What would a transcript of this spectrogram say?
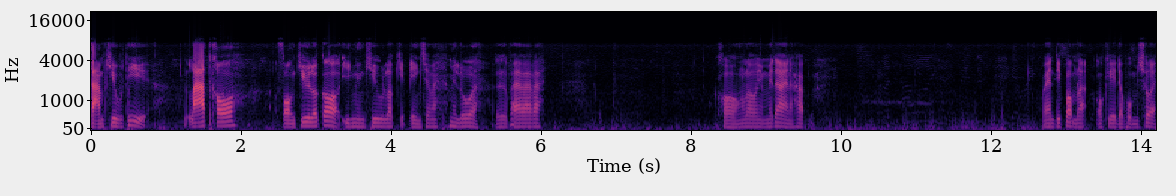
สามคิวที่ลาดเขาสองคิวแล้วก็อีกหนึ่งคิวเราเก็บเองใช่ไหมไม่รู้อะเออไปไปไปของเรายังไม่ได้นะครับแวนตีป้อมละโอเคเดี๋ยวผมช่วย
